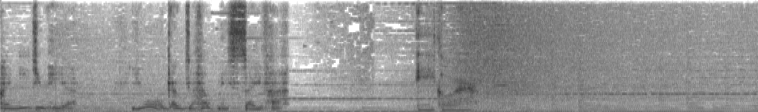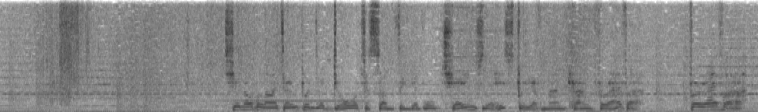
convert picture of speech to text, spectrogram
I need you here. You're going to help me save her. Igor. Chernobylite opened a door to something that will change the history of mankind forever. Forever!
